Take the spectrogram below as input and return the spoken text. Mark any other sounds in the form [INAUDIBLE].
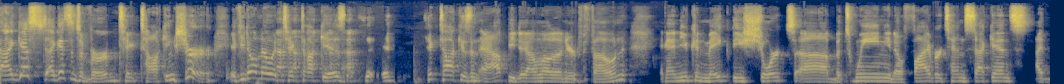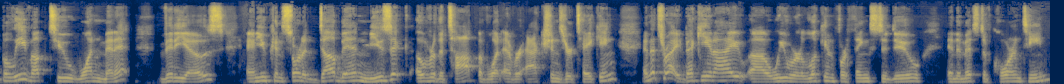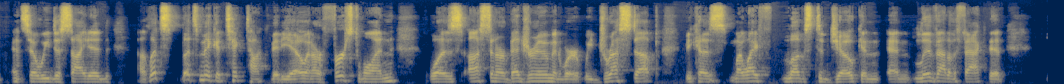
I guess I guess it's a verb. TikToking, sure. If you don't know what TikTok is, it, it, TikTok is an app you download on your phone, and you can make these short, uh, between you know five or ten seconds, I believe up to one minute videos, and you can sort of dub in music over the top of whatever actions you're taking. And that's right, Becky and I, uh, we were looking for things to do in the midst of quarantine, and so we decided uh, let's let's make a TikTok video. And our first one was us in our bedroom, and we're we dressed up because my wife loves to joke and and live out of the fact that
